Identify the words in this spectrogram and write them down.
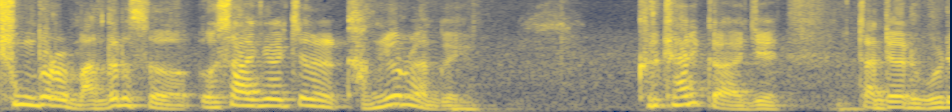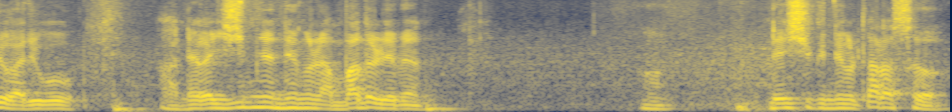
충돌을 만들어서 의사결정을 강요를 한 거예요. 그렇게 하니까 이제 짠대가리 굴려가지고 아, 내가 20년형을 안 받으려면 어, 내시 균형을 따라서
